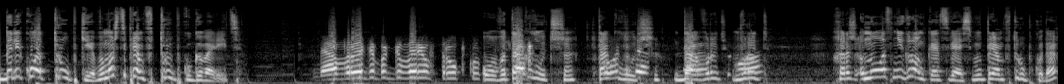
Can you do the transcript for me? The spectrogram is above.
далеко от трубки. Вы можете прям в трубку говорить? Да, вроде бы говорю в трубку. О, вот так лучше. Так лучше. Да, вроде, вроде. Хорошо. Но у вас не громкая связь, вы прям в трубку, да?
